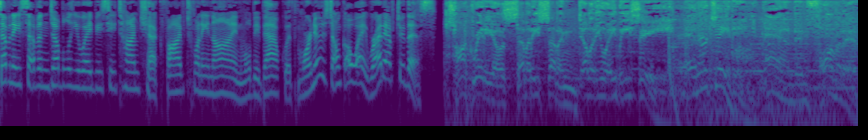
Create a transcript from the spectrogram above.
77 WABC time check 529. We'll be back with more news. Don't go away right after this. Talk Radio 77 WABC. Entertaining and informative.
